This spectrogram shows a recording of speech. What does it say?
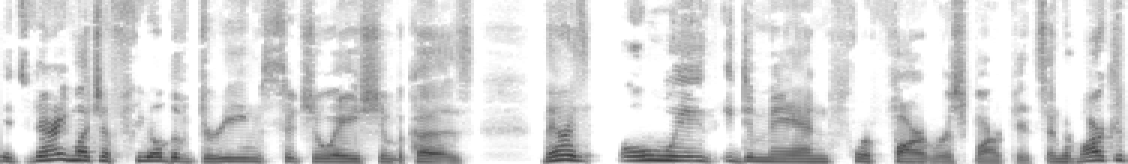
it's very much a field of dreams situation because there is always a demand for farmers markets, and the market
